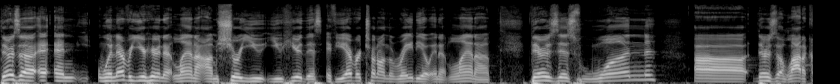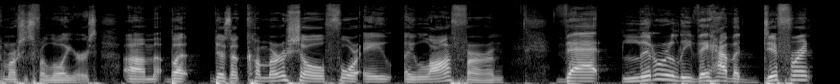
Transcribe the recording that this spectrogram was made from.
There's a and whenever you're here in Atlanta, I'm sure you you hear this. If you ever turn on the radio in Atlanta, there's this one uh, there's a lot of commercials for lawyers, um, but there's a commercial for a, a law firm that literally they have a different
